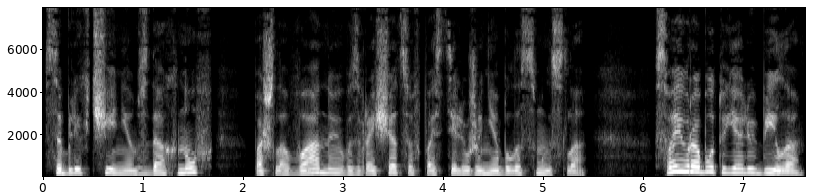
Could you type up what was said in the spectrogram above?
С облегчением вздохнув, пошла в ванную, возвращаться в постель уже не было смысла. Свою работу я любила.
